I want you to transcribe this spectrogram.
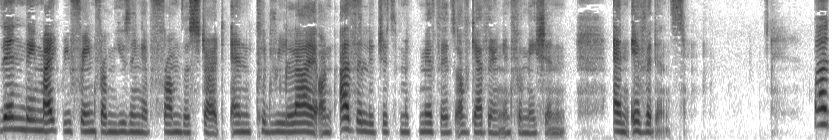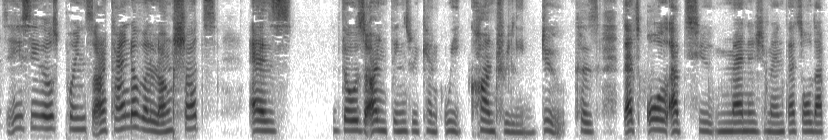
then they might refrain from using it from the start and could rely on other legitimate methods of gathering information and evidence. But you see, those points are kind of a long shot, as those aren't things we can we can't really do because that's all up to management that's all up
